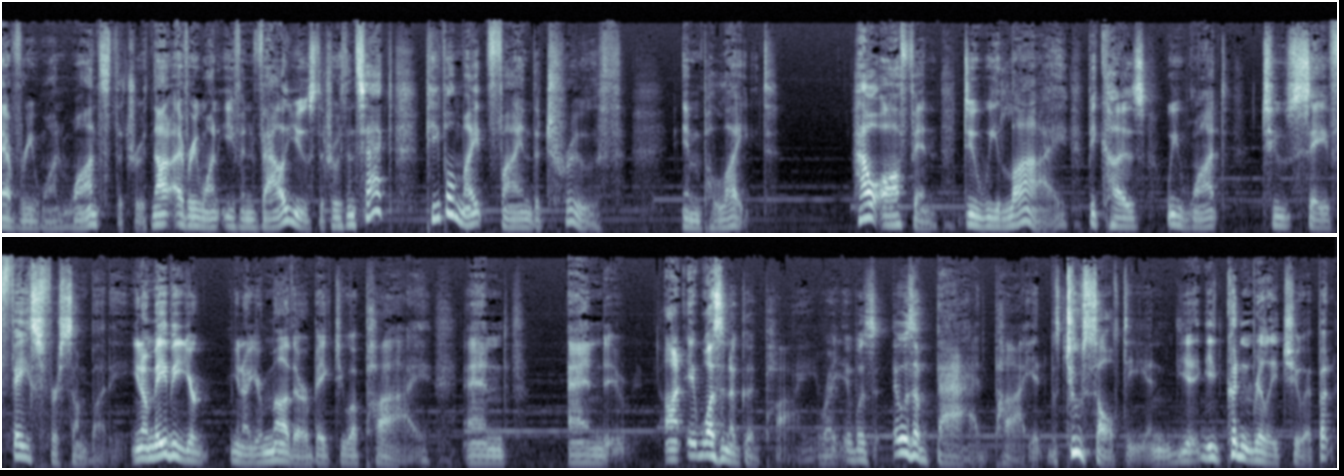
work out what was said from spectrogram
everyone wants the truth. Not everyone even values the truth. In fact, people might find the truth impolite. How often do we lie because we want to save face for somebody? You know, maybe your you know your mother baked you a pie and and it, uh, it wasn't a good pie, right? It was it was a bad pie. It was too salty and you, you couldn't really chew it. But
